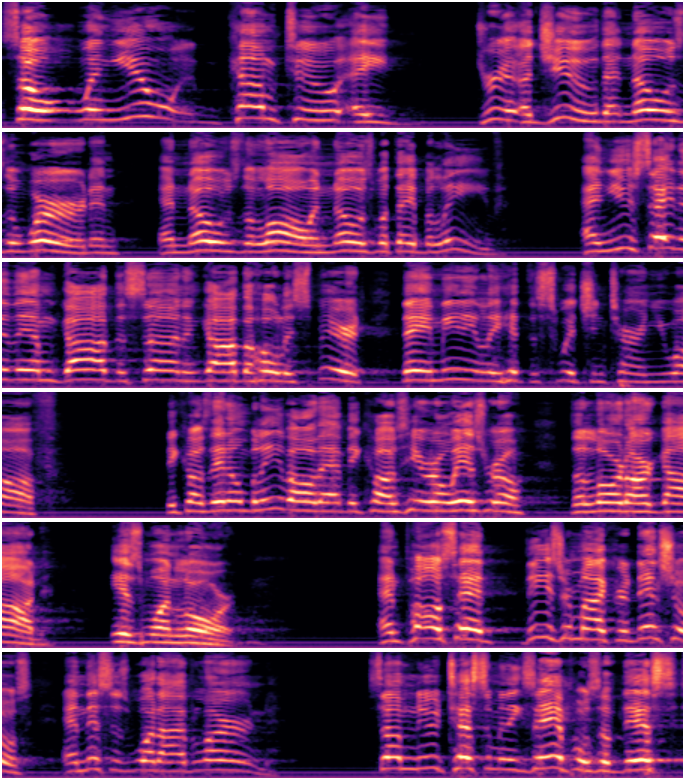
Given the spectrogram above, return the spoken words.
So when you come to a, a Jew that knows the word and, and knows the law and knows what they believe, and you say to them, God the Son and God the Holy Spirit, they immediately hit the switch and turn you off because they don't believe all that because here, O Israel, the Lord our God is one Lord. And Paul said, These are my credentials, and this is what I've learned. Some New Testament examples of this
